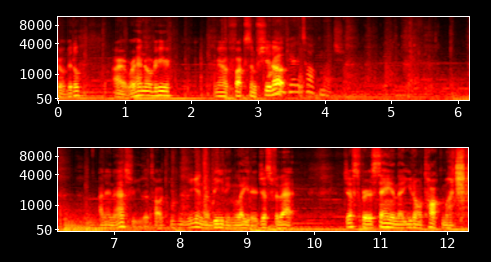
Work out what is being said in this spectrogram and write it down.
Petrovidal? Alright, we're heading over here. We're gonna fuck some shit I don't up. care to talk much. I didn't ask for you to talk. You- You're getting a beating later just for that. Just for saying that you don't talk much.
